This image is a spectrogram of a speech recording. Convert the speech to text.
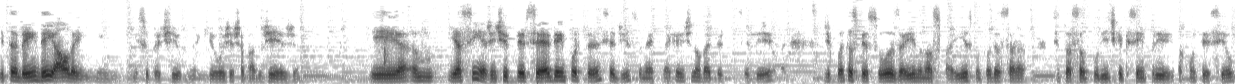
E também dei aula em, em, em supletivo, né? que hoje é chamado de EJA. E, um, e assim, a gente percebe a importância disso, né? Como é que a gente não vai perceber de quantas pessoas aí no nosso país, com toda essa situação política que sempre aconteceu,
